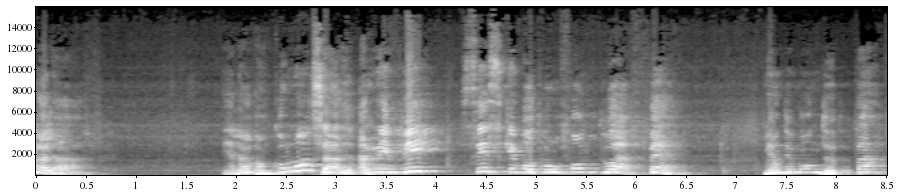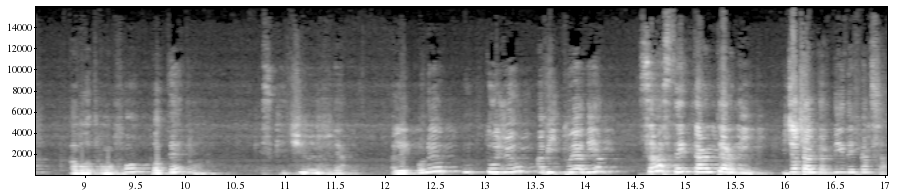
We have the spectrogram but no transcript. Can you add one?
là là. Et alors, on commence à, à rêver, c'est ce que votre enfant doit faire. Mais on ne demande pas à votre enfant, peut-être, qu'est-ce que tu veux faire? Allez, on est toujours habitué à dire, ça c'est interdit. Je t'interdis de faire ça.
